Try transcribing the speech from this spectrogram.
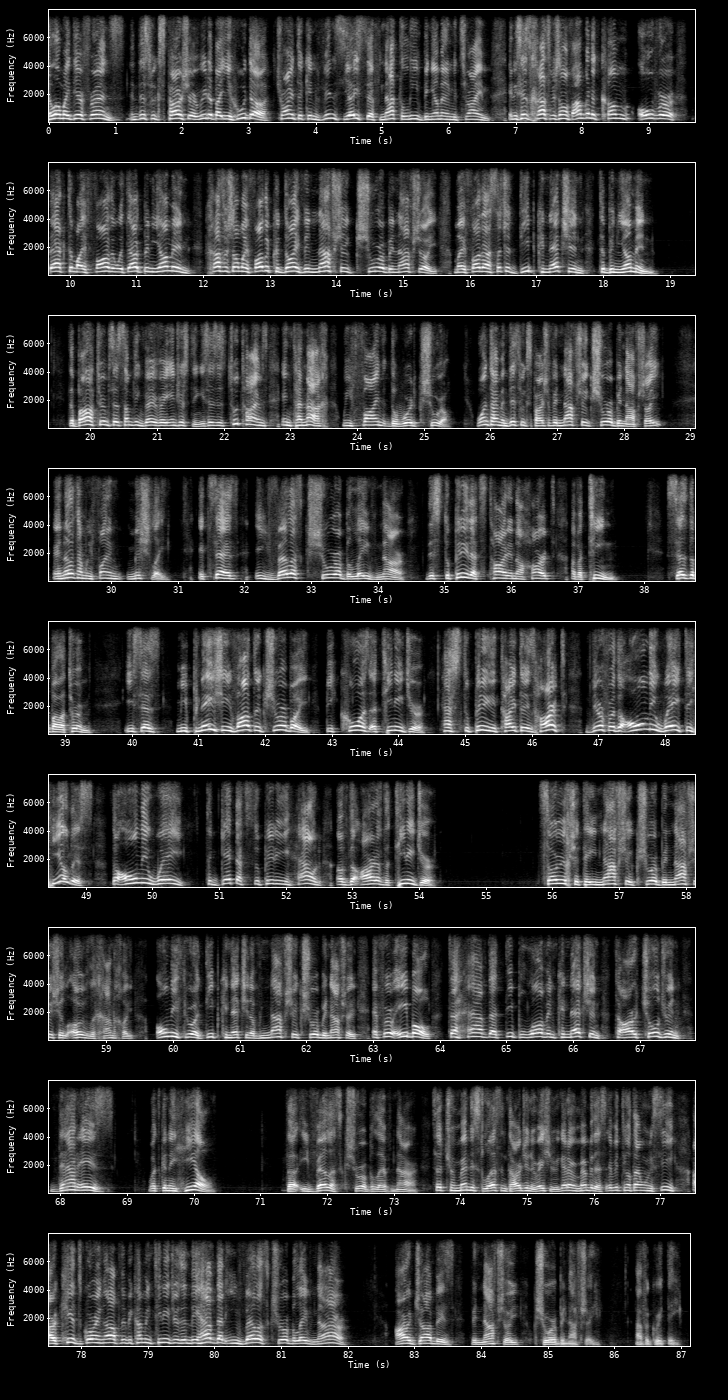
Hello, my dear friends. In this week's parsha, I read about Yehuda trying to convince Yosef not to leave Binyamin and Mitzrayim. And he says, Chas v'shalom, if I'm going to come over back to my father without Binyamin, Chas v'shalom, my father could die. V'nafshay kshura b'nafshay. My father has such a deep connection to Binyamin. The Baal HaTurim says something very, very interesting. He says, there's two times in Tanakh we find the word kshura. One time in this week's parsha, v'nafshay kshura b'nafshay, Another time we find Mishlei. It says, Ivelas kshura belev nar. This stupidity that's tied in the heart of a teen. Says the Baal HaTurim. He says, because a teenager has stupidity tied to his heart, therefore the only way to heal this, the only way to get that stupidity out of the heart of the teenager only through a deep connection of nafshik shur benafshay. If we're able to have that deep love and connection to our children, that is what's going to heal the ivelas kshur belev nar. It's a tremendous lesson to our generation. We got to remember this every single time when we see our kids growing up, they're becoming teenagers, and they have that ivelas kshur belev nar. Our job is V'nafshoy kshur b'nafshoy. Have a great day.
